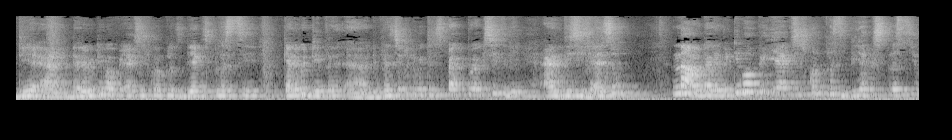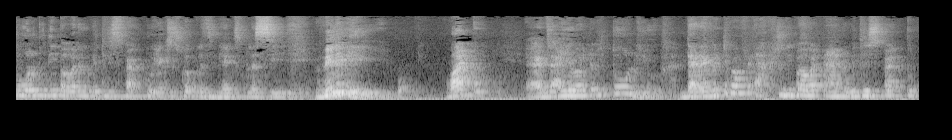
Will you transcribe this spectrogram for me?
d, uh, derivative of x square plus dx plus c can be differ, uh, differentiated with respect to x easily and this is also. Now derivative of x square plus bx plus c whole to the power and with respect to x square plus bx plus c will be what as I have already told you, derivative of x to the power n with respect to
